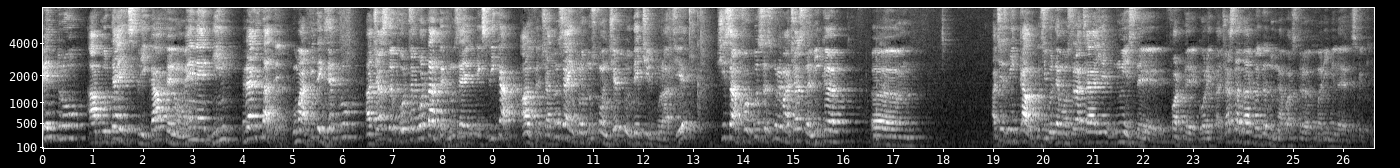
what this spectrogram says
pentru a putea explica fenomene din realitate. Cum ar fi, de exemplu, această forță portantă, că nu se explica altfel. Și atunci s-a introdus conceptul de circulație și s-a făcut, să spunem, această mică uh, acest mic calcul. Sigur, demonstrația e, nu este foarte corectă aceasta, dar vă dă dumneavoastră mărimile respective.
